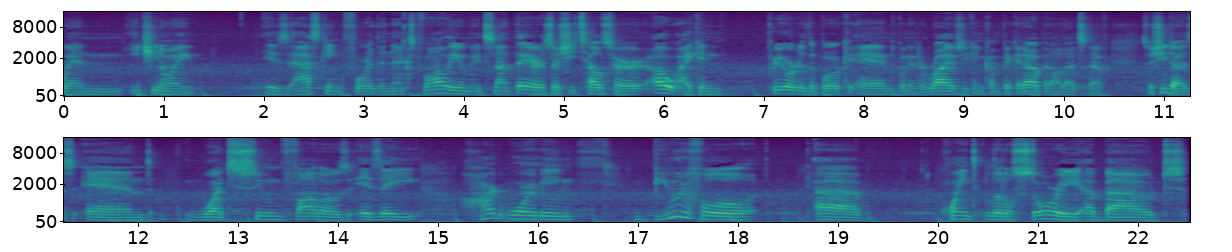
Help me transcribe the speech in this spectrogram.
when Ichinoi is asking for the next volume, it's not there. So she tells her, "Oh, I can pre-order the book, and when it arrives, you can come pick it up and all that stuff." So she does, and what soon follows is a heartwarming, beautiful, uh, quaint little story about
